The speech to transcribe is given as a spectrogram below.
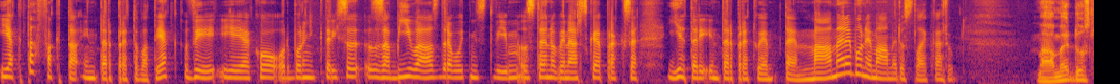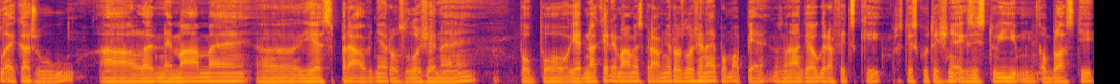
jak ta fakta interpretovat? Jak vy, jako odborník, který se zabývá zdravotnictvím z té novinářské praxe, je tedy interpretujete? Máme nebo nemáme dost lékařů? Máme dost lékařů, ale nemáme eh, je správně rozložené. Po, po, jednak je nemáme správně rozložené po mapě, to znamená geograficky. Prostě skutečně existují oblasti,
